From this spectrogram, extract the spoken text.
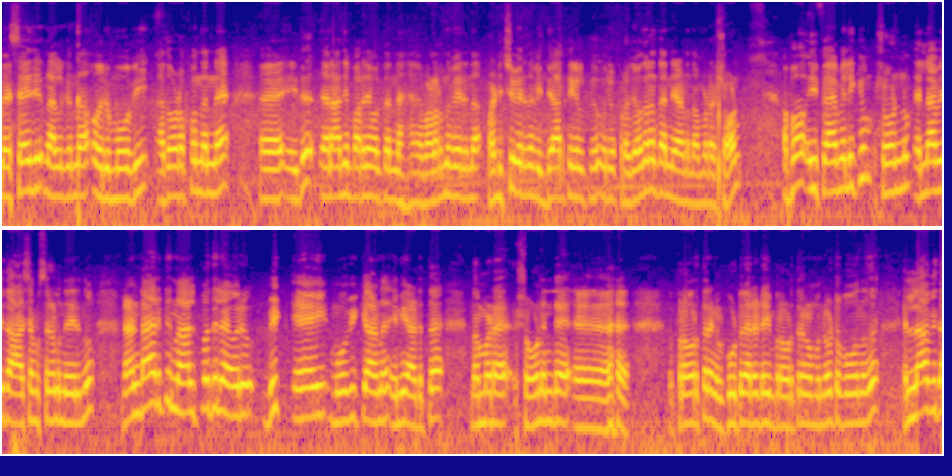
മെസ്സേജ് നൽകുന്ന ഒരു മൂവി അതോടൊപ്പം തന്നെ ഇത് ഞാൻ ആദ്യം പറഞ്ഞ പോലെ തന്നെ വളർന്നു വരുന്ന പഠിച്ചു വരുന്ന വിദ്യാർത്ഥികൾക്ക് ഒരു പ്രചോദനം തന്നെയാണ് നമ്മുടെ ഷോൺ. അപ്പോൾ ഈ ഫാമിലിക്കും ഷോണിനും എല്ലാവിധ ആശംസകളും നേരുന്നു. രണ്ടായിരത്തി നാൽപ്പതിലെ ഒരു ബിഗ് എ ഐ മൂവിക്കാണ് ഇനി അടുത്ത നമ്മുടെ ഷോണിന്റെ പ്രവർത്തനങ്ങൾ കൂട്ടുകാരുടെയും പ്രവർത്തനങ്ങൾ മുന്നോട്ട് പോകുന്നത്. എല്ലാവിധ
